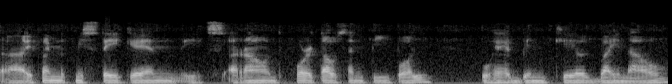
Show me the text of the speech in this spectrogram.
uh, if I'm not mistaken, it's around 4,000 people who have been killed by now,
